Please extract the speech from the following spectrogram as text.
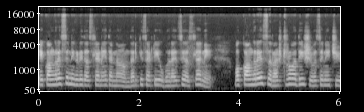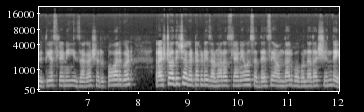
हे काँग्रेसचे निगडीत असल्याने त्यांना आमदारकीसाठी उभारायचे असल्याने व काँग्रेस राष्ट्रवादी शिवसेनेची युती असल्याने ही जागा शरद पवार गट राष्ट्रवादीच्या गटाकडे जाणार असल्याने व सध्याचे आमदार बबनदादा शिंदे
